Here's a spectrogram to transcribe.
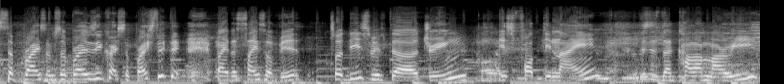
surprised. I'm surprisingly quite surprised by the size of it. So this with the drink is 49. This is the calamari.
